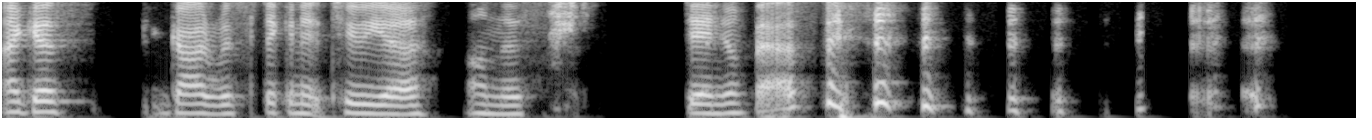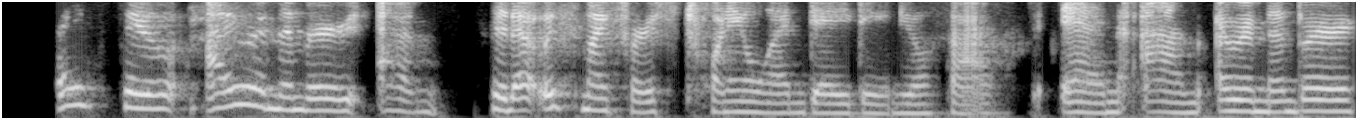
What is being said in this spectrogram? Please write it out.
I guess God was sticking it to you on this Daniel fast. So I remember um, so that was my first 21 day Daniel fast. And um, I remember,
